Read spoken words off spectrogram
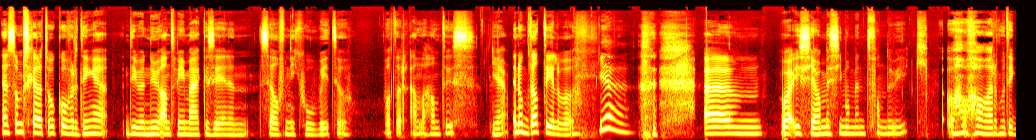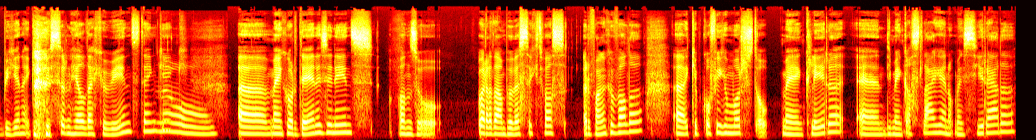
En soms gaat het ook over dingen die we nu aan het meemaken zijn en zelf niet goed weten wat er aan de hand is. Ja. En ook dat delen we. Ja. Ehm, wat is jouw missiemoment van de week? Oh, waar moet ik beginnen? Ik heb gisteren een hele dag geweend, denk ik. Oh. Eh, mijn gordijn is ineens van zo, waar dat aan bevestigd was, ervan gevallen. Eh, ik heb koffie gemorst op mijn kleren en die mijn kast lagen en op mijn sieraden.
